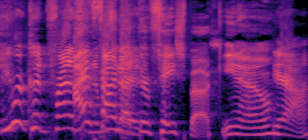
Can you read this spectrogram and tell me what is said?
we were good friends. I was found out like- through Facebook, you know. Yeah.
